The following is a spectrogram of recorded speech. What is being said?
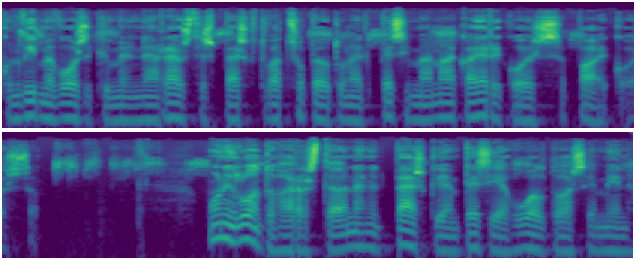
kun viime vuosikymmeninä räystäspääskyt ovat sopeutuneet pesimään aika erikoisissa paikoissa. Moni luontoharrastaja on nähnyt pääskyjen pesiä huoltoasemien,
